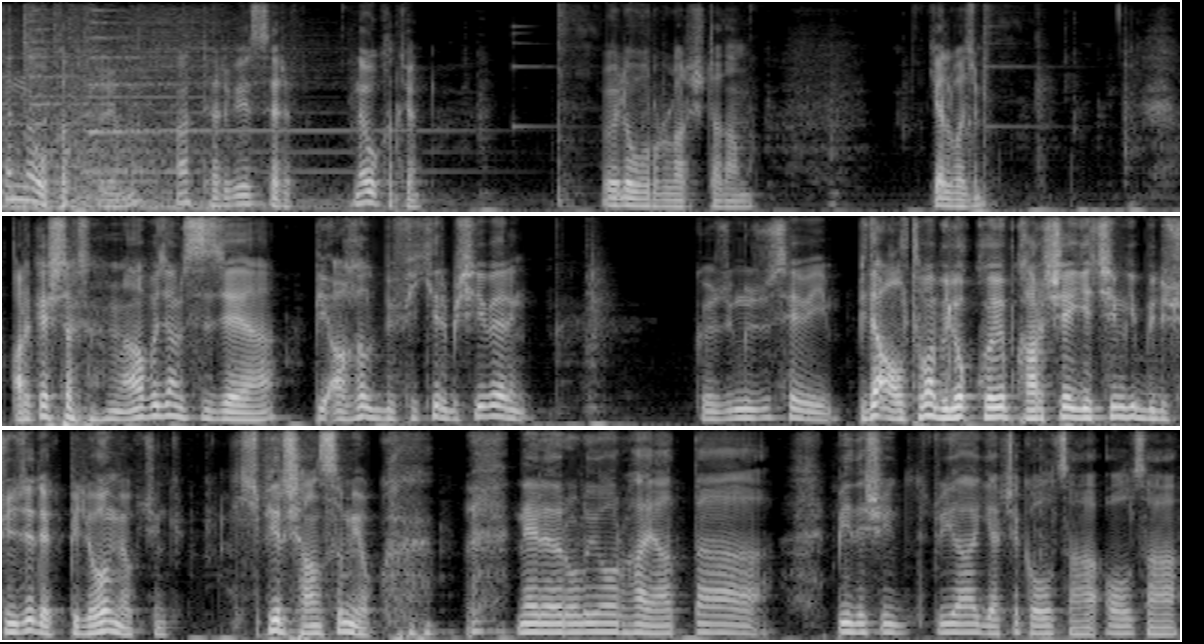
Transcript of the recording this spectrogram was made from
Sen ne ok atıp? Ha terbiyesiz herif. Ne ok? Öyle vururlar işte adamı. Gel bacım. Arkadaşlar ne yapacağım sizce ya? Bir akıl, bir fikir, bir şey verin. Gözünüzü seveyim. Bir de altıma blok koyup karşıya geçeyim gibi bir düşünce de yok. Bloğum yok çünkü. Hiçbir şansım yok. Neler oluyor hayatta? Bir de şu rüya gerçek olsa olsa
